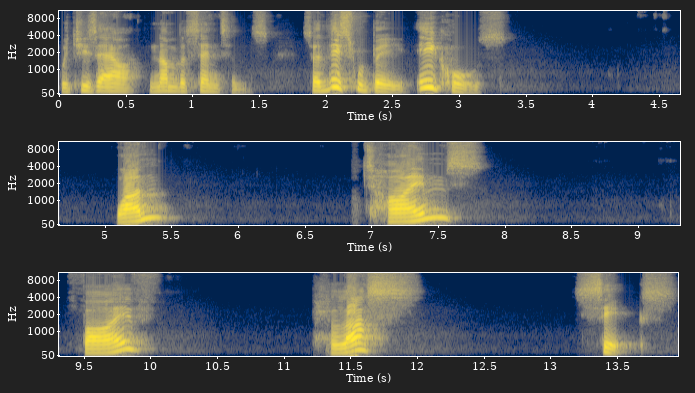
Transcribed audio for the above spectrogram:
which is our number sentence. So this would be equals 1 times 5 plus 6.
